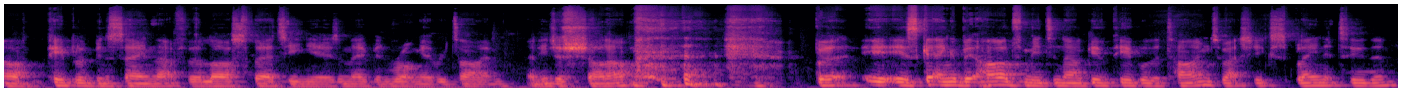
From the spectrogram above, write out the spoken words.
oh people have been saying that for the last 13 years and they've been wrong every time and he just shut up. But it's getting a bit hard for me to now give people the time to actually explain it to them.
